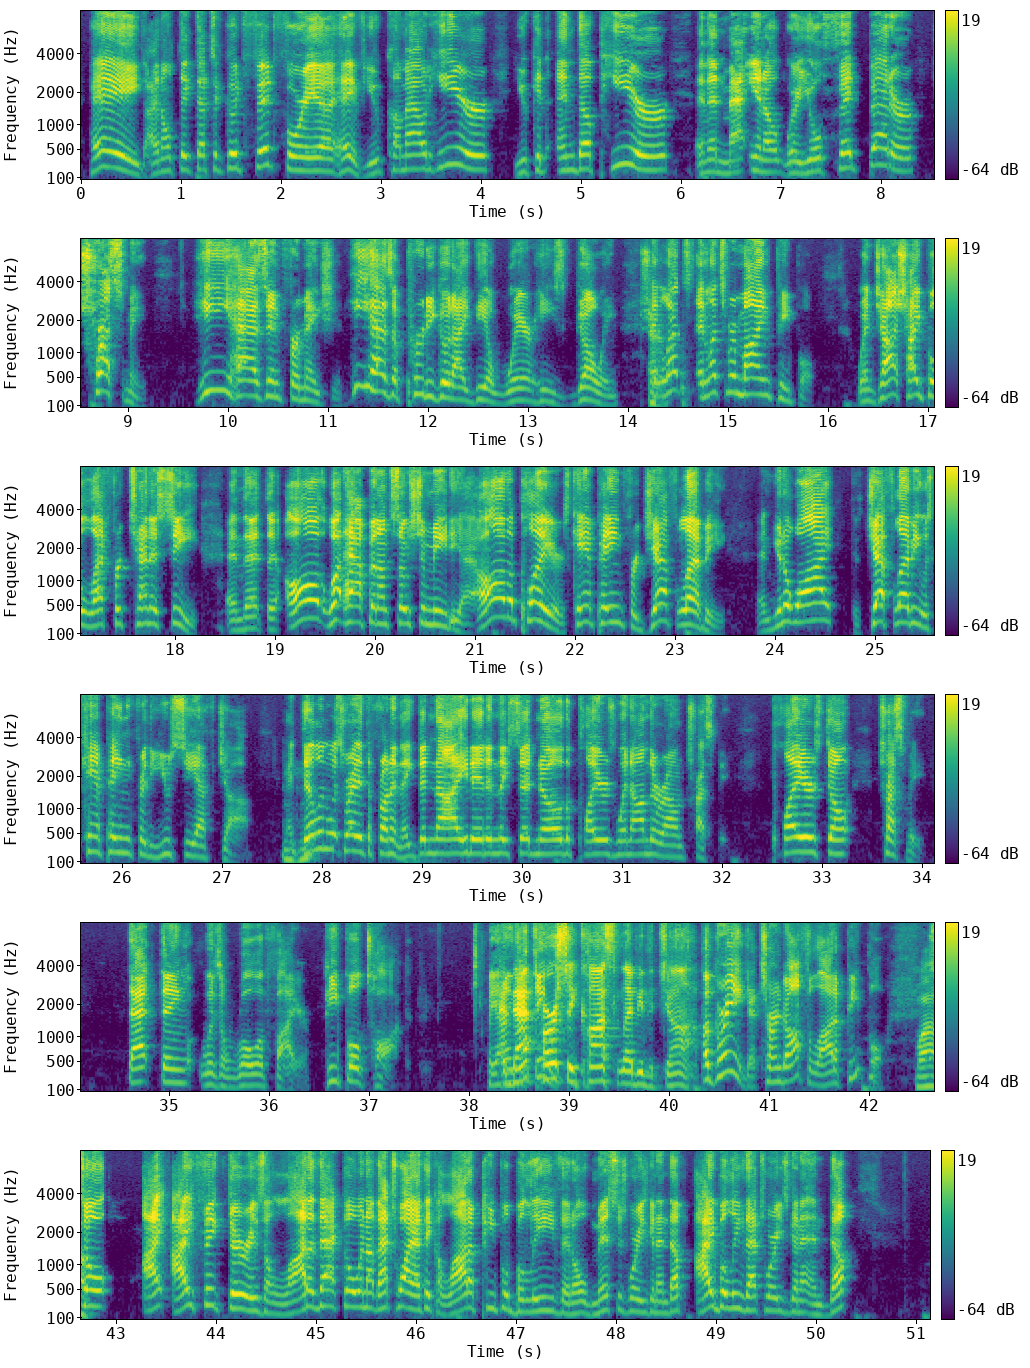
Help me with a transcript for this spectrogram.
hey, I don't think that's a good fit for you. Hey, if you come out here, you can end up here. And then Matt, you know, where you'll fit better. Trust me, he has information. He has a pretty good idea where he's going. Sure. And let's and let's remind people when Josh Heupel left for Tennessee, and that the all what happened on social media, all the players campaigned for Jeff Lebby. And you know why? Because Jeff Lebby was campaigning for the UCF job. And mm-hmm. Dillon was right at the front and they denied it and they said, no, the players went on their own. Trust me. Players don't trust me. That thing was a roll of fire. People talk. Behind and that partially cost Lebby the job. Agreed. That turned off a lot of people. Wow. So I, I think there is a lot of that going on. That's why I think a lot of people believe that Ole Miss is where he's going to end up. I believe that's where he's going to end up.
